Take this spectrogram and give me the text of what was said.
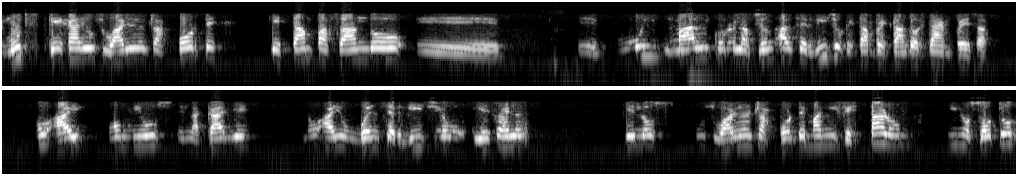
muchas quejas de usuarios del transporte que están pasando eh, eh, muy mal con relación al servicio que están prestando estas empresas. No hay ómnibus en la calle, no hay un buen servicio y esa es la que los usuarios del transporte manifestaron y nosotros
